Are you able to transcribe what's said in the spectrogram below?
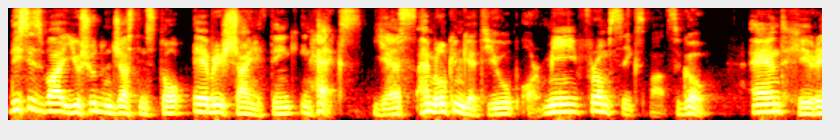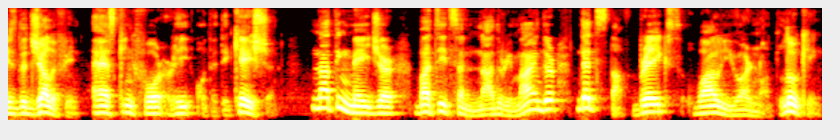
This is why you shouldn't just install every shiny thing in HACS. Yes, I'm looking at you or me from 6 months ago. And here is the Jellyfin asking for re-authentication. Nothing major, but it's another reminder that stuff breaks while you are not looking.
